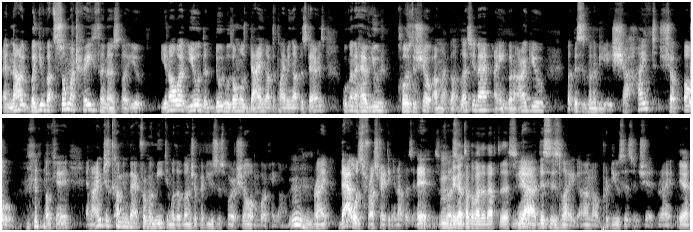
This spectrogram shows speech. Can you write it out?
and now but you've got so much faith in us like you you know what you the dude who's almost dying after climbing up the stairs we're gonna have you close the show i'm like god bless you that i ain't gonna argue but this is gonna be a shahite show okay and i'm just coming back from a meeting with a bunch of producers for a show i'm working on Mm. right that was frustrating enough as it is Mm, we're gonna talk about it after this. yeah this is like i don't know producers and shit right Yeah.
